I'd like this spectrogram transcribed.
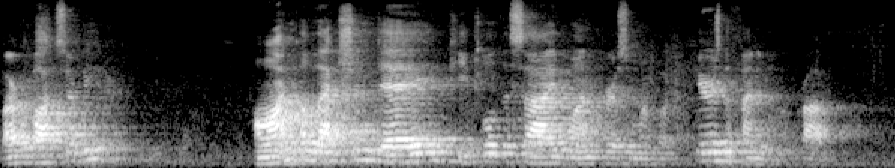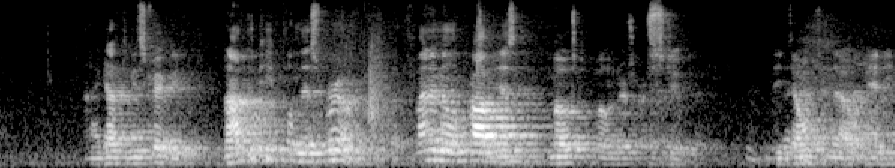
Barbara Boxer beat her. On election day, people decide one person, one vote. Here's the fundamental problem. I got to be straight with you. Not the people in this room, the fundamental problem is most voters are stupid. They don't know anything.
